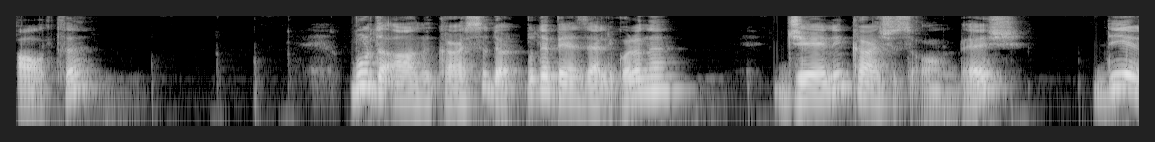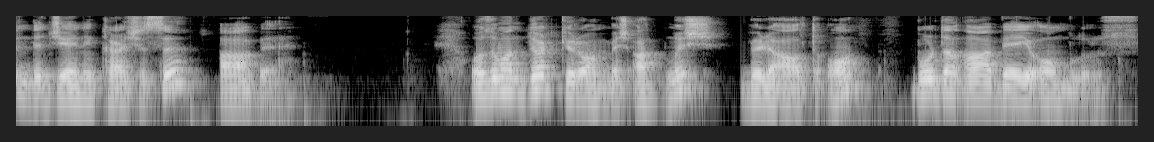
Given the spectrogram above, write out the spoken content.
6. Burada A'nın karşısı 4. Bu da benzerlik oranı. C'nin karşısı 15. Diğerinde C'nin karşısı AB. O zaman 4 kere 15 60 bölü 6 10. Buradan AB'yi 10 buluruz.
